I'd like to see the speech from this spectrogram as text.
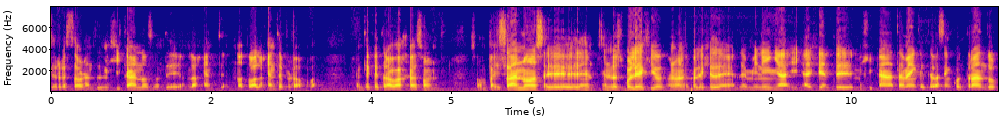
restaurantes mexicanos donde la gente, no toda la gente, pero gente que trabaja son, son paisanos. Eh, en los colegios, bueno, en el colegio de, de, mi niña, y hay gente mexicana también que te vas encontrando.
